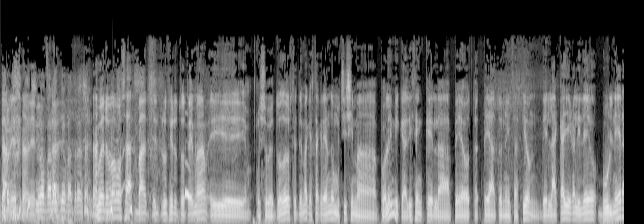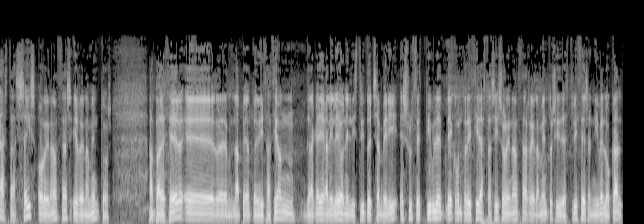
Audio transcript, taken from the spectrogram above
también, también, para adelante o para Bueno, vamos a, introducir otro tema y, y sobre todo este tema que está creando muchísima polémica. Dicen que la peot- peatonización de la calle Galileo vulnera hasta seis ordenanzas y reglamentos. Al parecer, eh, la peatonización de la calle Galileo en el distrito de Chamberí es susceptible de contradecir hasta seis ordenanzas, reglamentos y directrices a nivel local.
